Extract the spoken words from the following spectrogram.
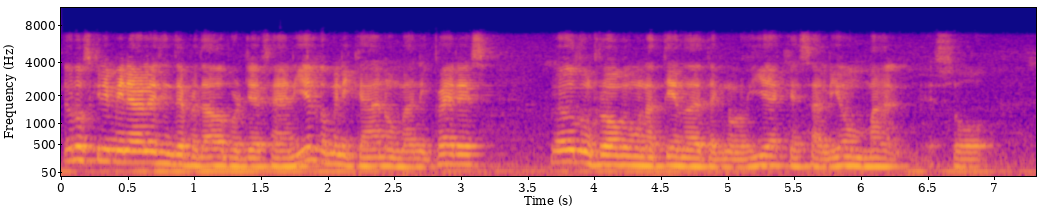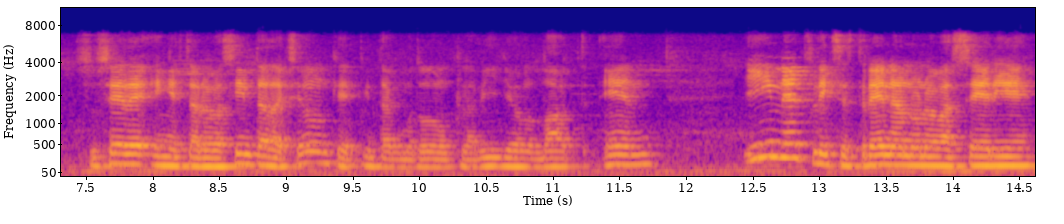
de los criminales interpretados por Jeff y el dominicano Manny Pérez, luego de un robo en una tienda de tecnología que salió mal. Eso sucede en esta nueva cinta de acción que pinta como todo un clavillo, Locked In. Y Netflix estrena una nueva serie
